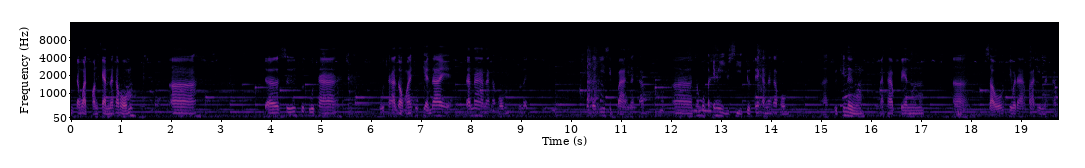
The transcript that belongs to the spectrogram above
ำจังหวัดขอนแก่นนะครับผมจะซื้อชุดบูชาบูชาดอกไม้ทุกเทียนได้ด้านหน้านะครับ ผมชุดละชุดละยี่สิบบาทนะครับทั้งหมดก็จะมีอยู่สี่จุดด้วยกันนะครับผม จุดที่หนึ่งนะครับ เป็นเสาเทวดาฟ้าดินนะครับ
